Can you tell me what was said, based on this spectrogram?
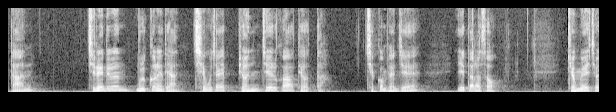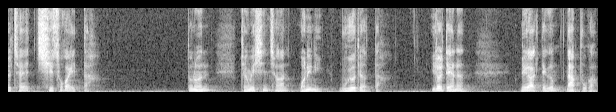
단 진행되는 물건에 대한 채무자의 변제가 되었다. 채권 변제 이에 따라서 경매 절차에 취소가 있다. 또는 경매 신청한 원인이 무효되었다. 이럴 때는 매각대금 납부가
